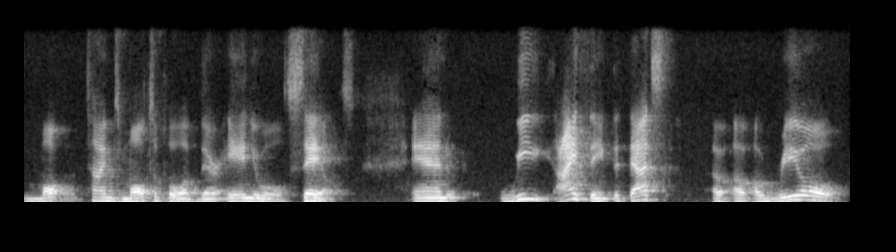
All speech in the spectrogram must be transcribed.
mul- times multiple of their annual sales. And we, I think that that's a, a, a real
